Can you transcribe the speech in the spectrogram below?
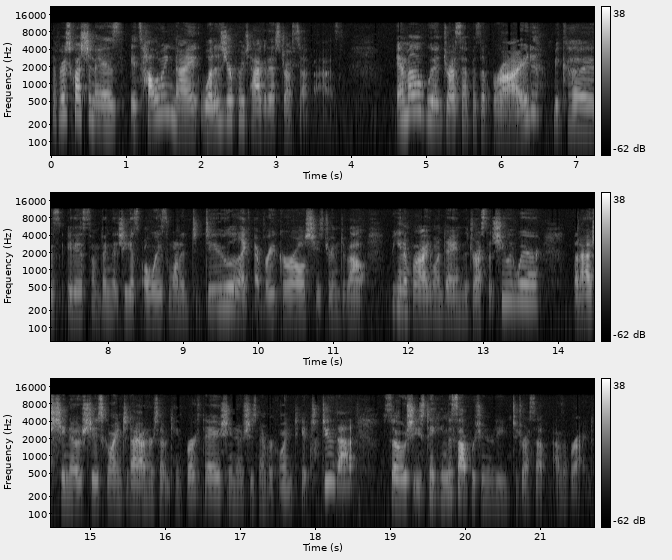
The first question is, it's Halloween night, what is your protagonist dressed up as? Emma would dress up as a bride because it is something that she has always wanted to do. Like every girl, she's dreamed about being a bride one day in the dress that she would wear. But as she knows she's going to die on her 17th birthday, she knows she's never going to get to do that. So she's taking this opportunity to dress up as a bride.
